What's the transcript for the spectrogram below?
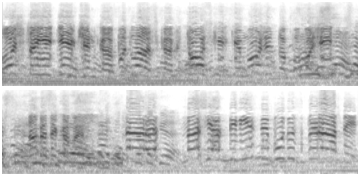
ось стоїть дівчинка. Будь ласка, хто скільки може, допоможіть на медикамент. Зараз наші активісти будуть збирати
